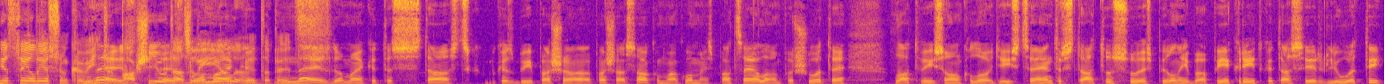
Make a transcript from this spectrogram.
iesēlies un ka viņi nē, paši jūtās lieli. Ka, tāpēc... Nē, es domāju, ka tas stāsts, kas bija pašā, pašā sākumā, ko mēs pacēlām par šo te Latvijas onkoloģijas centra statusu, es pilnībā piekrītu, ka tas ir ļoti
